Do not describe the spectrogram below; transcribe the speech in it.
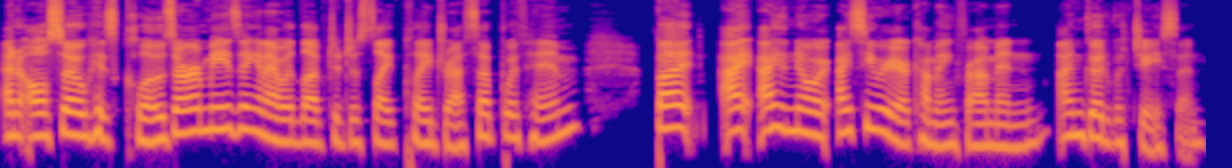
And also his clothes are amazing and I would love to just like play dress up with him. But I I know I see where you're coming from and I'm good with Jason.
